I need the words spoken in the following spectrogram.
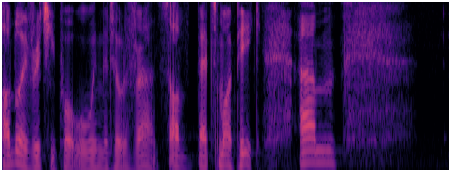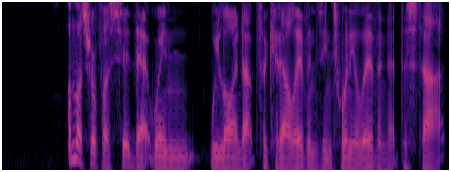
I believe Richie Porte will win the Tour de France. I've, that's my pick. Um, I'm not sure if I said that when we lined up for Cadel Evans in 2011 at the start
